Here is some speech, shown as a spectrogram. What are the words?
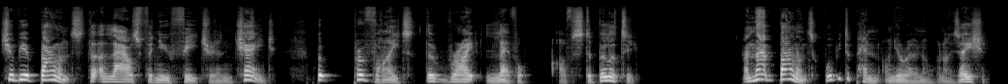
should be a balance that allows for new features and change, but provides the right level of stability. And that balance will be dependent on your own organisation.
